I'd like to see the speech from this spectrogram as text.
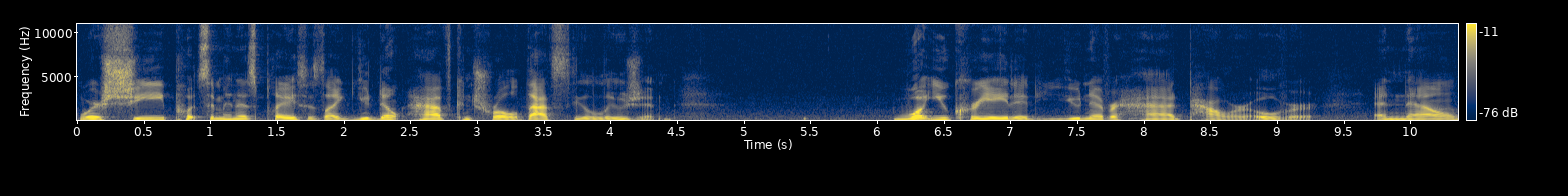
where she puts him in his place. Is like you don't have control. That's the illusion. What you created, you never had power over, and now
